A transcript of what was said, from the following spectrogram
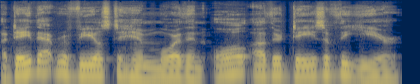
a day that reveals to him more than all other days of the year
